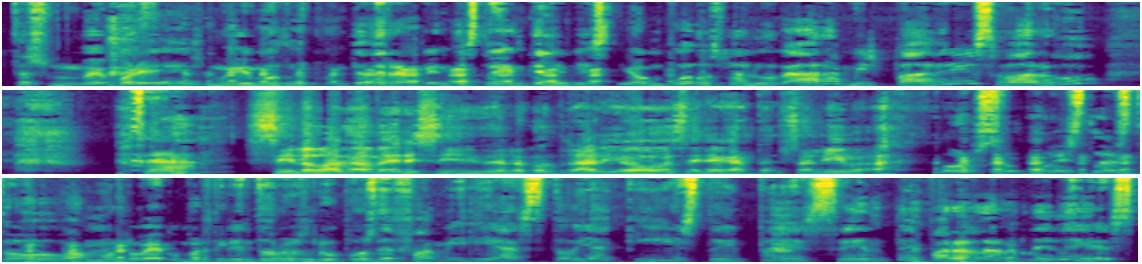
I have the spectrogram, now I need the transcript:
Esto es, me pone, es muy emocionante. De repente estoy en televisión. ¿Puedo saludar a mis padres o algo? O sea, Si lo van a ver y si de lo contrario sería gastar saliva. por supuesto, esto, vamos, lo voy a compartir en todos los grupos de familia. Estoy aquí, estoy presente para las redes.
